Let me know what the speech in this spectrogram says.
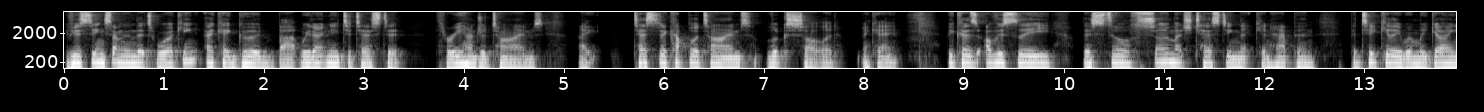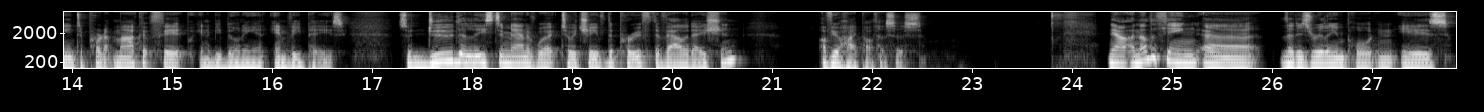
If you're seeing something that's working, okay, good, but we don't need to test it 300 times. Like test it a couple of times, looks solid, okay? Because obviously there's still so much testing that can happen, particularly when we're going into product market fit, we're going to be building MVPs. So do the least amount of work to achieve the proof, the validation of your hypothesis. Now, another thing uh, that is really important is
